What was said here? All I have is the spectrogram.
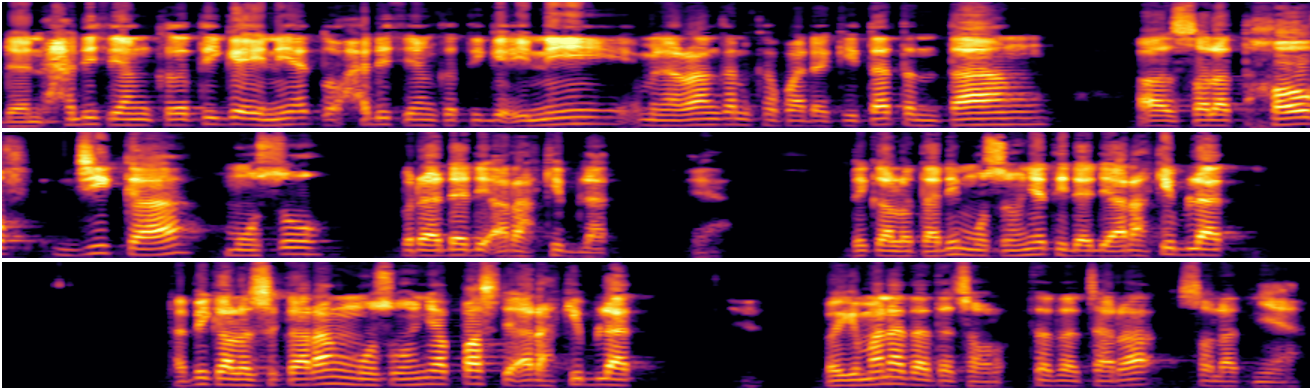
Dan hadis yang ketiga ini atau hadis yang ketiga ini menerangkan kepada kita tentang uh, salat khauf jika musuh berada di arah kiblat. Ya. Jadi kalau tadi musuhnya tidak di arah kiblat, tapi kalau sekarang musuhnya pas di arah kiblat, ya. bagaimana tata, tata cara salatnya?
